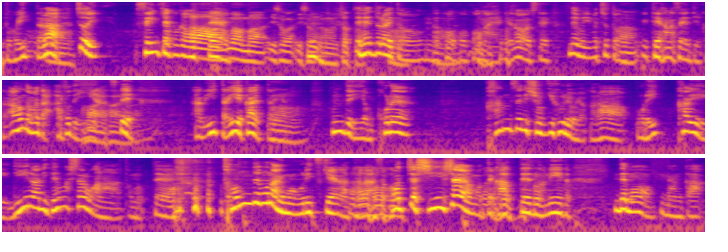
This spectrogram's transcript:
とこ行ったらちょっと先客がおってまあまあ急が急が、うん、ちょっと。でヘッドライトがこうこうこうなんやけどつってでも今ちょっと手離せんって言うからあほんならまた後でいいやつっはいはいてあの一旦家帰ったんや。うん。ほんでいやもうこれ完全に初期不良やから俺一回ディーラーに電話したのかなと思って とんでもないもん売りつけやがったな。そうこっちは新車や思って買ってんのに。でもなんか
